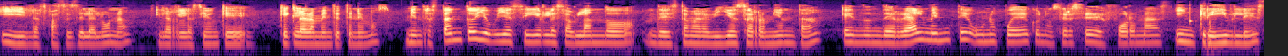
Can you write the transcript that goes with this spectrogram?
y las fases de la luna y la relación que que claramente tenemos. Mientras tanto, yo voy a seguirles hablando de esta maravillosa herramienta en donde realmente uno puede conocerse de formas increíbles,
